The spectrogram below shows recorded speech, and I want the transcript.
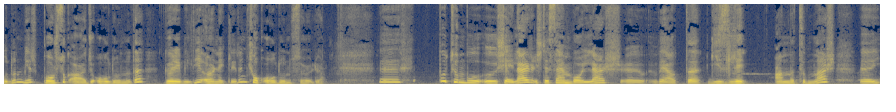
bunun bir porsuk ağacı olduğunu da görebildiği örneklerin çok olduğunu söylüyor. E, bütün bu e, şeyler işte semboller e, veyahut da gizli anlatımlar e,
